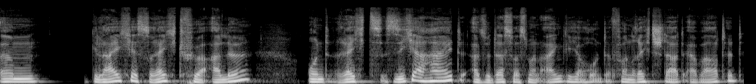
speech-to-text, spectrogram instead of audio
ähm, gleiches Recht für alle und Rechtssicherheit, also das, was man eigentlich auch unter, von Rechtsstaat erwartet,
